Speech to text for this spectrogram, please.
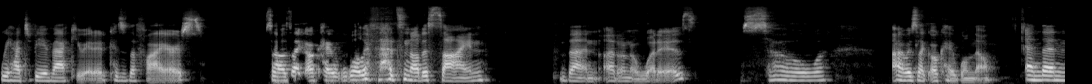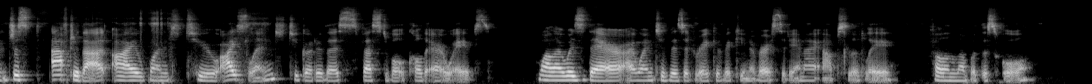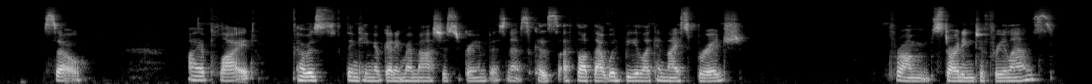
we had to be evacuated because of the fires. So I was like okay well if that's not a sign then I don't know what is. So I was like, okay, well, no. And then just after that, I went to Iceland to go to this festival called Airwaves. While I was there, I went to visit Reykjavik University and I absolutely fell in love with the school. So I applied. I was thinking of getting my master's degree in business because I thought that would be like a nice bridge from starting to freelance,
